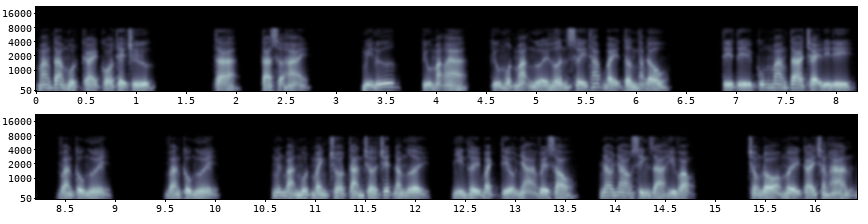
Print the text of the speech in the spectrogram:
mang ta một cái có thể chứ? Ta ta sợ hãi. Mỹ nữ, cứu mạng a, cứu một mạng người hơn xây tháp bảy tầng tháp đâu. Tỷ tỷ cũng mang ta chạy đi đi, van cầu ngươi, van cầu ngươi. Nguyên bản một mảnh cho tàn chờ chết đám người, nhìn thấy bạch tiểu nhã về sau, nhao nhao sinh ra hy vọng. Trong đó mấy cái trắng hán,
